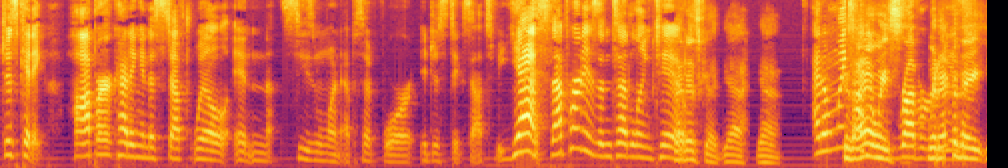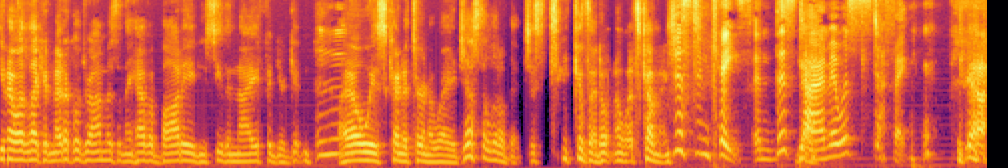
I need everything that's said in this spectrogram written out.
Just kidding. Hopper cutting into stuffed Will in season one, episode four. It just sticks out to me. Yes, that part is unsettling too. That is good. Yeah, yeah. I don't like Because I always, rubbery. whenever is. they, you know, like in medical dramas and they have a body and you see the knife and you're getting, Mhm. I always kind of turn away just a little bit, just because I don't know what's coming. just in case. And this Yeah. time it was stuffing. yeah.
